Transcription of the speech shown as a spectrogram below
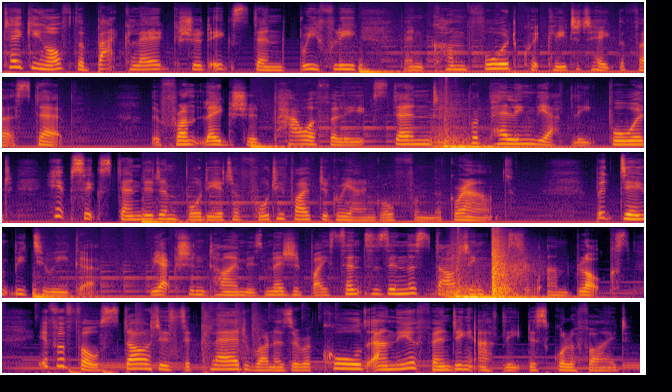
Taking off, the back leg should extend briefly, then come forward quickly to take the first step. The front leg should powerfully extend, propelling the athlete forward, hips extended and body at a 45 degree angle from the ground. But don't be too eager. Reaction time is measured by sensors in the starting pistol and blocks. If a false start is declared, runners are recalled and the offending athlete disqualified.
